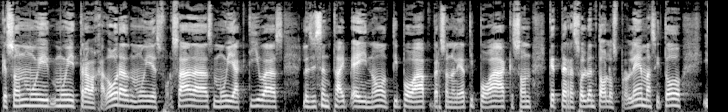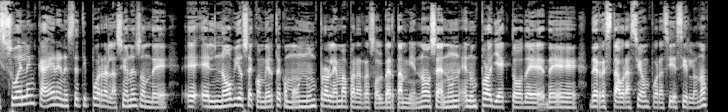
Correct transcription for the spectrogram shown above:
que son muy, muy trabajadoras, muy esforzadas, muy activas. Les dicen type A, ¿no? Tipo A, personalidad tipo A, que son, que te resuelven todos los problemas y todo. Y suelen caer en este tipo de relaciones donde eh, el novio se convierte como en un problema para resolver también, ¿no? O sea, en un, en un proyecto de, de, de restauración, por así decirlo, ¿no?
